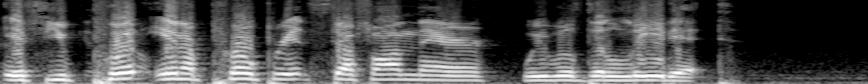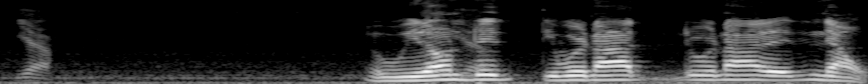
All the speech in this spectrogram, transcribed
If you put inappropriate stuff on there, we will delete it. Yeah. We don't. Yeah. did- We're not. We're not. No,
